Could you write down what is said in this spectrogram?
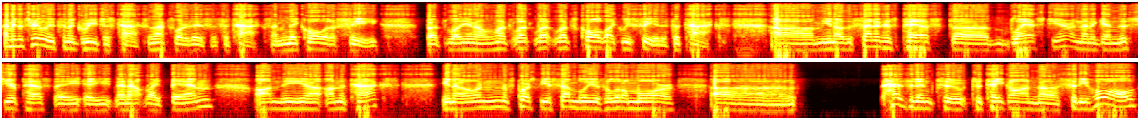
I mean, it's really it's an egregious tax, and that's what it is. It's a tax. I mean, they call it a fee, but you know, let let let let's call it like we see it. It's a tax. Um, you know, the Senate has passed uh, last year, and then again this year passed a, a an outright ban on the uh, on the tax. You know, and of course the Assembly is a little more. Hesitant to to take on uh, City Hall,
